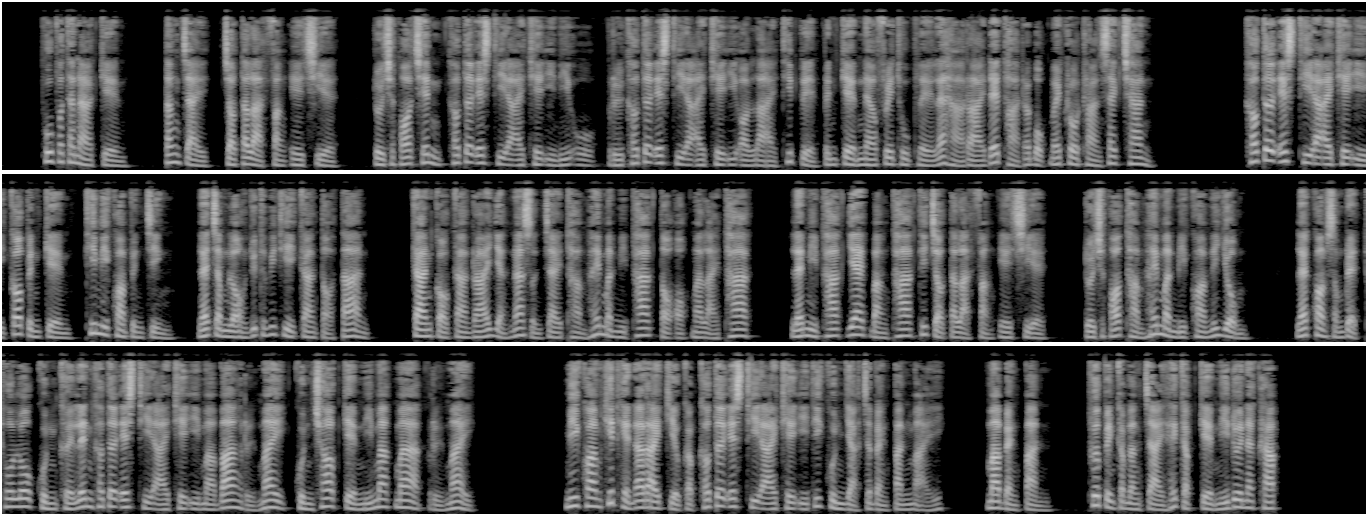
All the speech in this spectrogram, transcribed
ผู้พัฒนาเกม ตั้งใจเจาะตลาดฝั่งเอเชีย โดยเฉพาะเช่น Counter Strike Neo หรือ Counter Strike Online ที่เปลี่ยนเป็นเกมแนว Free to Play และหารายได้ผ่านระบบ Microtransaction Counter Strike ก็เป็นเกมที่มีความเป็นจริง และจำลองยุทธวิธีการต่อต้าน การก่อการร้ายอย่างน่าสนใจทำให้มันมีภาคต่อออกมาหลายภาค และมีภาคแยกบางภาคที่เจาะตลาดฝั่งเอเชีย โดยเฉพาะทำให้มันมีความนิยม และความสำเร็จทั่วโลกคุณเคยเล่น Counter Strike มาบ้างหรือไม่ คุณชอบเกมนี้มากๆ หรือไม่ มีความคิดเห็นอะไรเกี่ยวกับ Counter Strike ที่คุณอยากจะแบ่งปันไหม มาแบ่งปัน เพื่อเป็นกำลังใจให้กับเกมนี้ด้วยนะครับ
